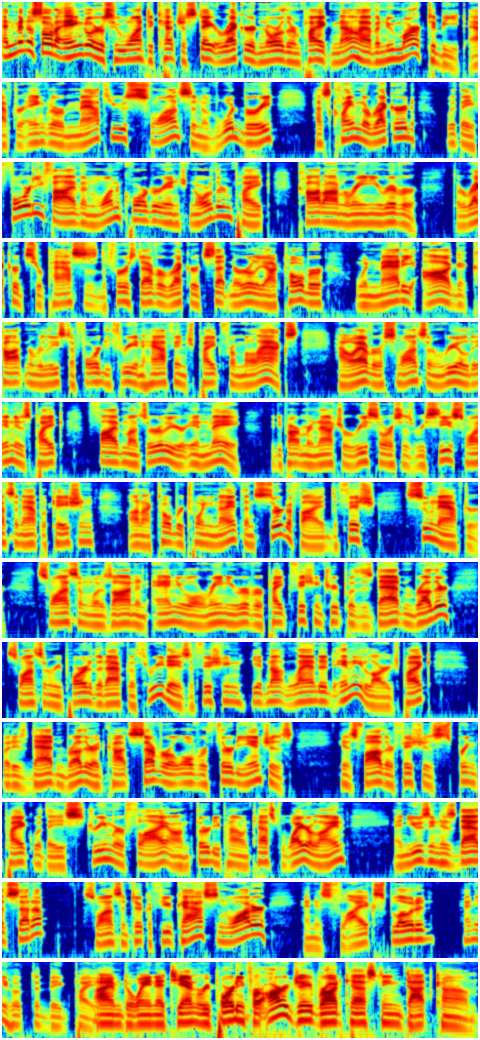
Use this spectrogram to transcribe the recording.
And Minnesota anglers who want to catch a state record northern pike now have a new mark to beat after angler Matthew Swanson of Woodbury has claimed the record with a 45 and one quarter inch northern pike caught on Rainy River. The record surpasses the first ever record set in early October when Matty Ogg caught and released a 43 and a half inch pike from Mille Lacs. However, Swanson reeled in his pike five months earlier in May. The Department of Natural Resources received Swanson application on October 29th and certified the fish soon after. Swanson was on an annual Rainy River pike fishing trip with his dad and brother. Swanson reported that after three days of fishing, he had not landed any large pike, but his dad and brother had caught several over 30 inches. His father fishes spring pike with a streamer fly on 30 pound test wire line, and using his dad's setup, Swanson took a few casts in water and his fly exploded and he hooked a big pike. I am Dwayne Etienne reporting for RJBroadcasting.com.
